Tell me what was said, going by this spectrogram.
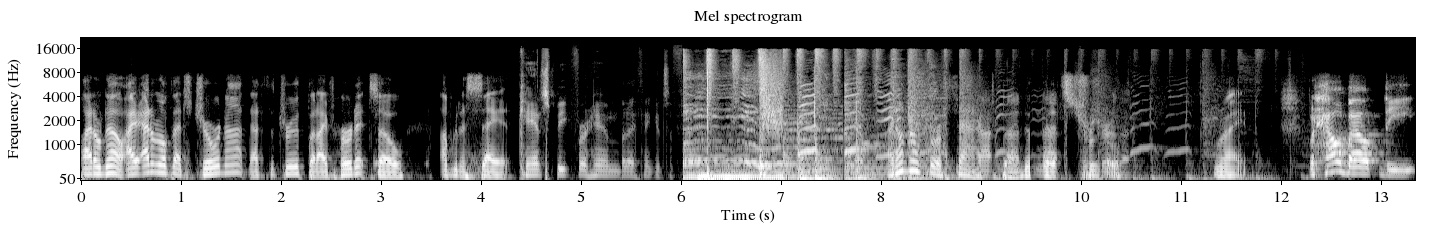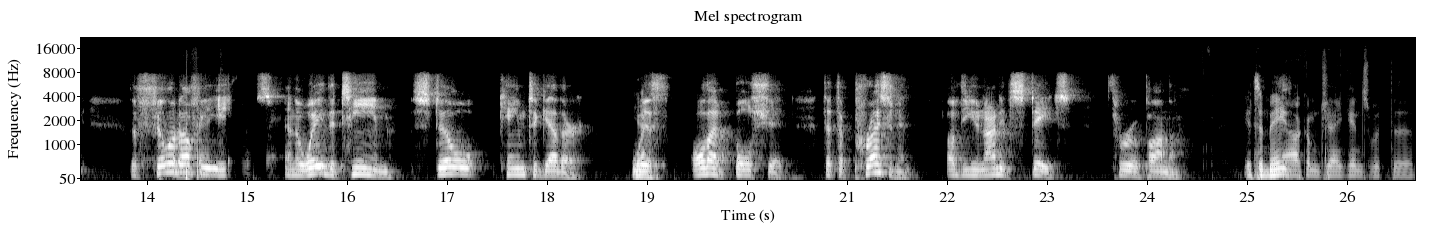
I don't know. I, I don't know if that's true or not. That's the truth, but I've heard it, so I'm gonna say it. Can't speak for him, but I think it's a fact. I don't know for a fact, Not- but I know that not it's true. sure, right. But how about the the Philadelphia Eagles and the way the team still came together with all that bullshit that the president of the United States threw upon them? It's And amazing. Malcolm Jenkins with the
